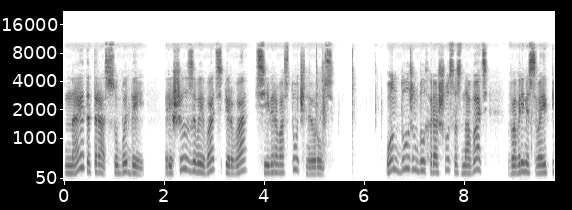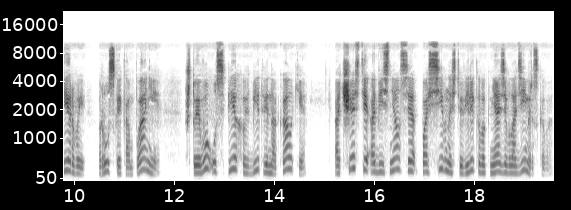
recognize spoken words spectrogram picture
на этот раз Субэдэй решил завоевать сперва северо-восточную Русь. Он должен был хорошо сознавать во время своей первой русской кампании, что его успех в битве на Калке отчасти объяснялся пассивностью великого князя Владимирского.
